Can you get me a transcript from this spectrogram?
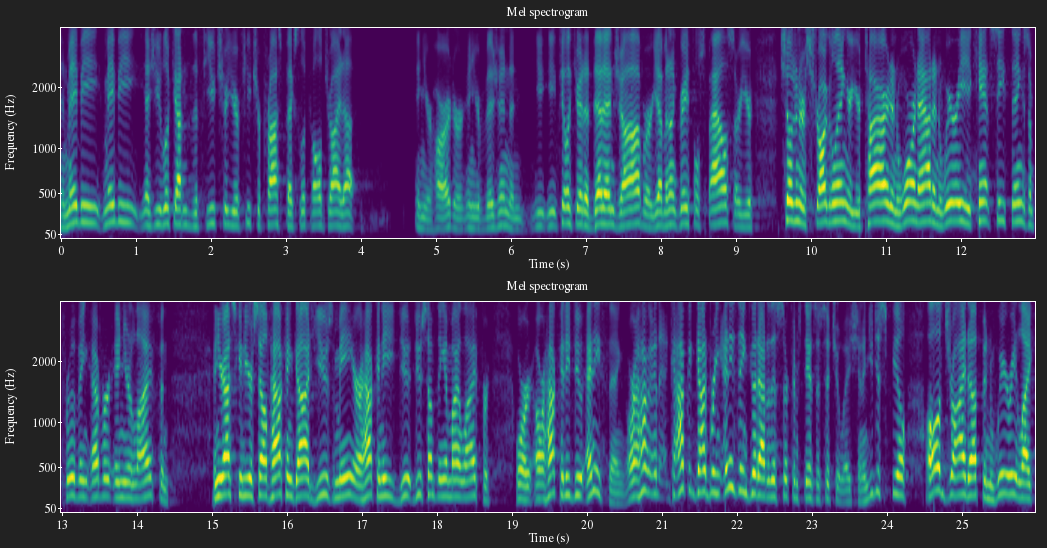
And maybe, maybe as you look out into the future, your future prospects look all dried up in your heart or in your vision, and you, you feel like you're at a dead end job, or you have an ungrateful spouse, or your children are struggling, or you're tired and worn out and weary. You can't see things improving ever in your life. And and you're asking yourself, how can God use me? Or how can He do, do something in my life? Or, or, or how could He do anything? Or how, how could God bring anything good out of this circumstance or situation? And you just feel all dried up and weary, like,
